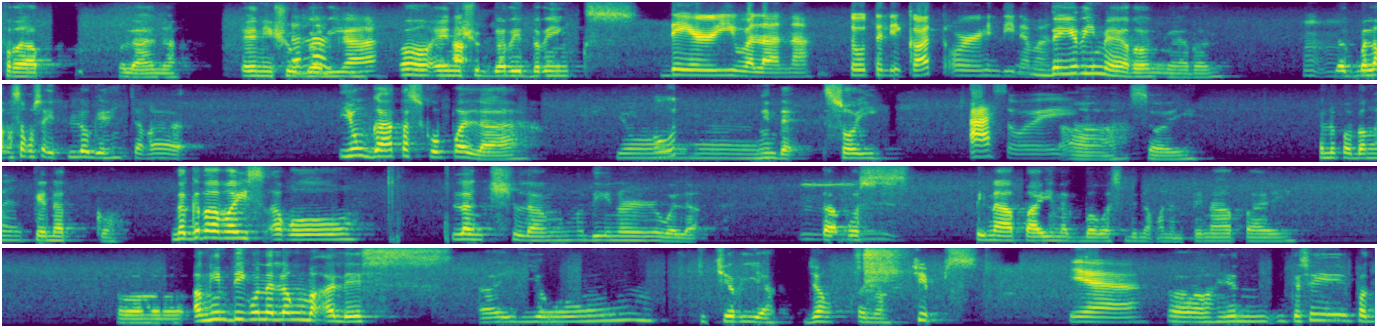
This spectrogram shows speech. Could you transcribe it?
Frap, wala na. Any sugary. Talaga? Oh, any ah, sugary drinks. Dairy wala na. Totally cut or hindi naman? Dairy meron, meron. Nagmalakas ako sa itlog eh. Tsaka, yung gatas ko pala, yung, Oat? hindi, soy. Ah, soy. Ah, soy. Ano pa bang kinat ko? Nagra-rice ako, lunch lang, dinner wala. Mm. Tapos, tinapay, nagbawas din ako ng tinapay. Uh, ang hindi ko na lang maalis ay yung chichirya, junk, ano, chips. Yeah. Oo, yun kasi pag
